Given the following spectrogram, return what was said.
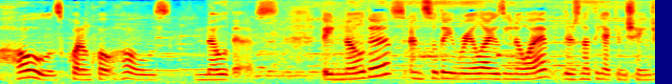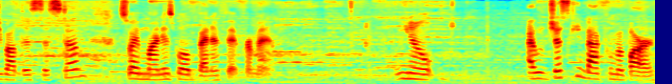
hoes, quote unquote hoes, know this. They know this, and so they realize, you know what, there's nothing I can change about this system, so I might as well benefit from it. You know, I just came back from a bar,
